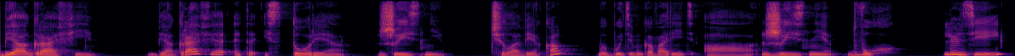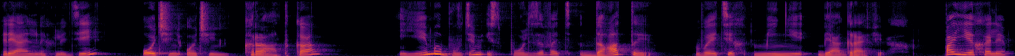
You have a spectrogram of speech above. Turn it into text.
мини-биографии. Биография – это история жизни человека. Мы будем говорить о жизни двух людей, реальных людей, очень-очень кратко. И мы будем использовать даты в этих мини-биографиях. Поехали!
